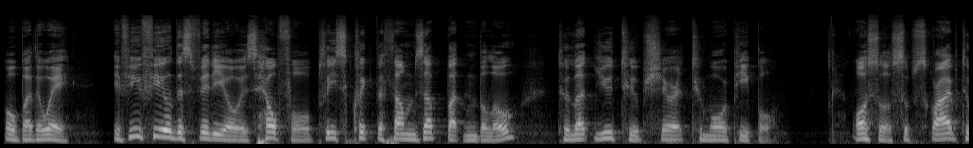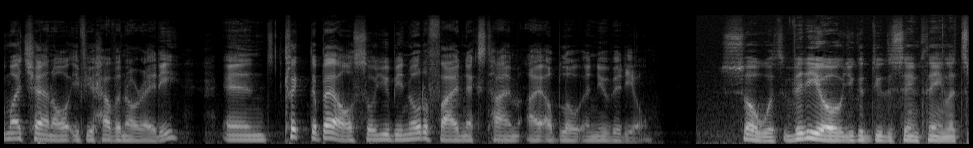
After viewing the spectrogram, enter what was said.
Oh, by the way, if you feel this video is helpful, please click the thumbs up button below to let YouTube share it to more people. Also, subscribe to my channel if you haven't already, and click the bell so you'll be notified next time I upload a new video. So with video, you could do the same thing. Let's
